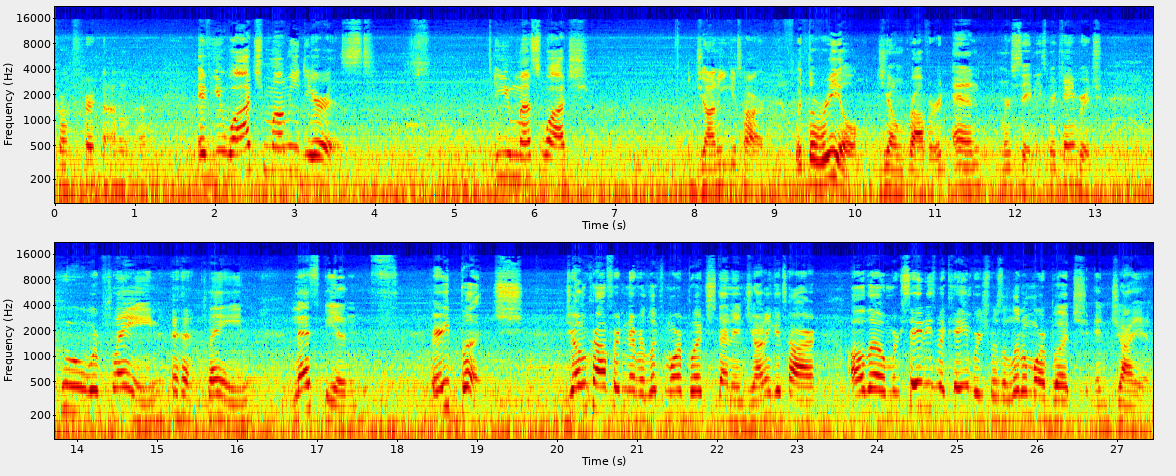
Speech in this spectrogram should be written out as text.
Crawford. I don't know. If you watch Mommy Dearest, you must watch Johnny Guitar with the real Joan Crawford and Mercedes McCambridge, who were playing playing lesbians, very butch. Joan Crawford never looked more butch than in Johnny Guitar, although Mercedes McCambridge was a little more butch and Giant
